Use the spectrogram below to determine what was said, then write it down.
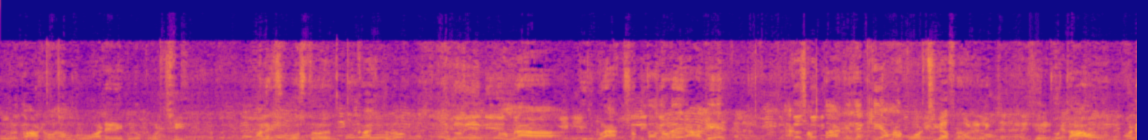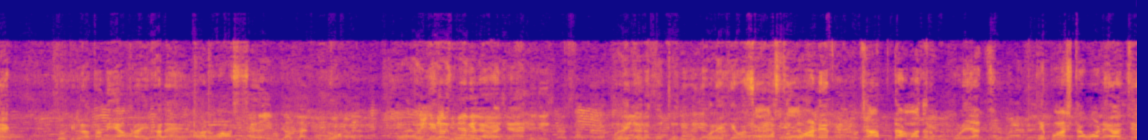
মূলত আঠারো নম্বর ওয়ার্ডের এগুলো করছি। মানে সমস্ত কাজগুলো। কিন্তু আমরা দীর্ঘ এক সপ্তাহ ধরে আগে এক সপ্তাহ আগে থেকেই আমরা করছি আপনাদের। কিন্তু তাও অনেক জটিলতা নিয়ে আমরা এখানে আরও আসছে। লোক বলে কি সমস্ত ওয়ার্ডের চাপটা আমাদের উপর পড়ে যাচ্ছে। যে পাঁচটা ওয়ার্ডে হচ্ছে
